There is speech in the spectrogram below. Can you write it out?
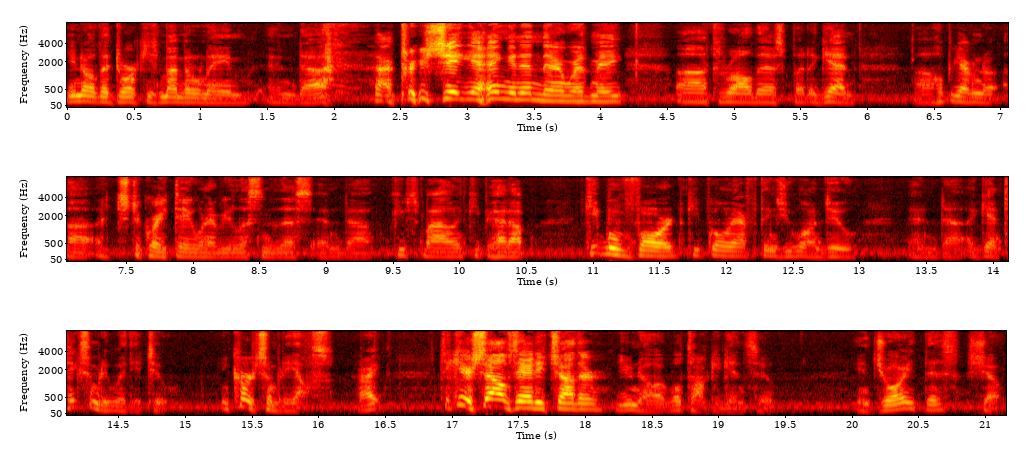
you know that Dorky's my middle name, and uh, I appreciate you hanging in there with me uh, through all this. But again, I uh, hope you're having a, just a great day whenever you listen to this, and uh, keep smiling, keep your head up, keep moving forward, keep going after things you want to do, and uh, again, take somebody with you too. Encourage somebody else. All right, take care of yourselves and each other. You know it. We'll talk again soon. Enjoy this show.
